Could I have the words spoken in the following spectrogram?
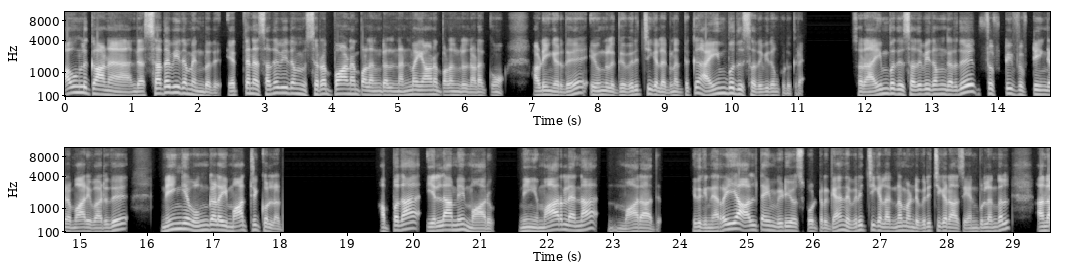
அவங்களுக்கான அந்த சதவீதம் என்பது எத்தனை சதவீதம் சிறப்பான பலன்கள் நன்மையான பலன்கள் நடக்கும் அப்படிங்கிறது இவங்களுக்கு விருச்சிக லக்னத்துக்கு ஐம்பது சதவீதம் கொடுக்குறேன். ஸோ ஐம்பது சதவீதம்ங்கிறது ஃபிஃப்டி ஃபிஃப்டிங்கிற மாதிரி வருது. நீங்கள் உங்களை மாற்றிக்கொள்ளணும். அப்போ தான் எல்லாமே மாறும். நீங்கள் மாறலைன்னா மாறாது. இதுக்கு நிறைய ஆல் டைம் வீடியோஸ் போட்டிருக்கேன். இந்த விருச்சிக லக்னம் அண்டு விருச்சிக ராசி அன்புள்ளங்கள் அந்த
